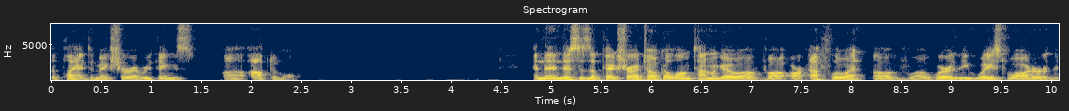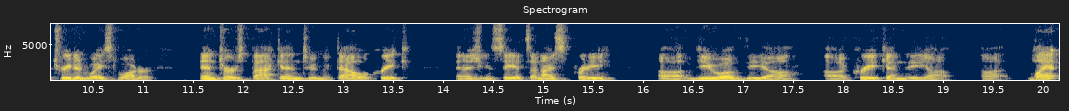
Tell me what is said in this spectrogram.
the plant to make sure everything's optimal. And then this is a picture I took a long time ago of uh, our effluent, of uh, where the wastewater, the treated wastewater, enters back into McDowell Creek. And as you can see, it's a nice, pretty uh, view of the uh, uh, creek and the uh, plant.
